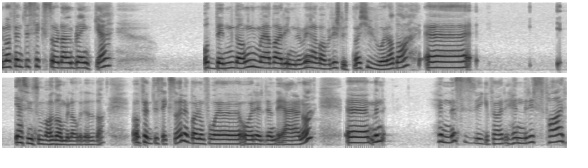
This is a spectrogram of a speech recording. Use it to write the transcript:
Hun var 56 år da hun ble enke. Og den gang, må jeg bare innrømme, jeg var vel i slutten av 20-åra da. Eh, jeg syns hun var gammel allerede da. Hun var 56 år, bare noen få år eldre enn det jeg er nå. Eh, men hennes svigerfar, Henrys far,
